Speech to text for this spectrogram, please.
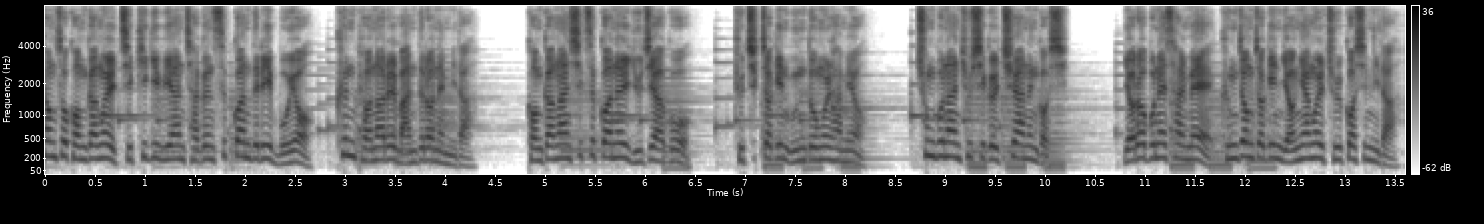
평소 건강을 지키기 위한 작은 습관들이 모여 큰 변화를 만들어냅니다. 건강한 식습관을 유지하고 규칙적인 운동을 하며 충분한 휴식을 취하는 것이 여러분의 삶에 긍정적인 영향을 줄 것입니다.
